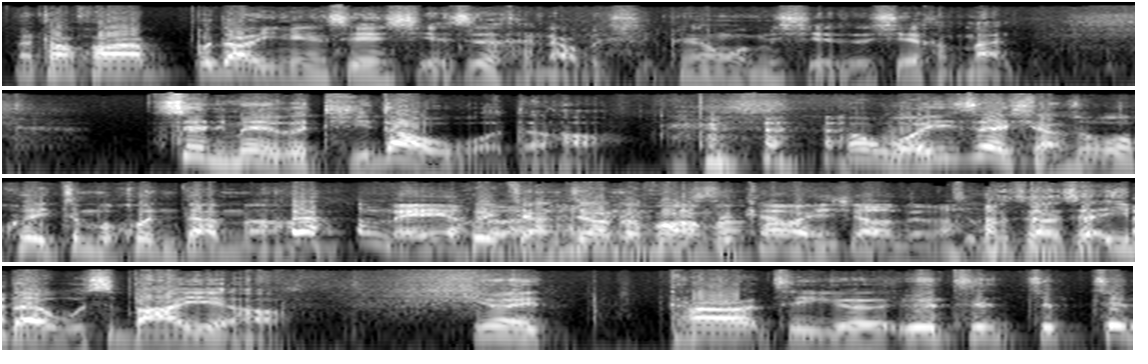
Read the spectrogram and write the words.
那他花不到一年时间写是很了不起，平常我们写这写很慢。这里面有个提到我的哈，哦，我一直在想说我会这么混蛋吗？没有，会讲这样的话吗？是开玩笑的啦。怎么知道？在一百五十八页哈，因为他这个，因为这这这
